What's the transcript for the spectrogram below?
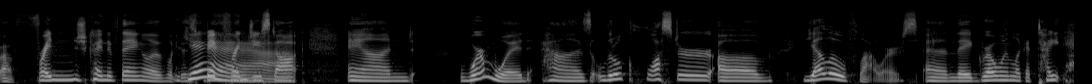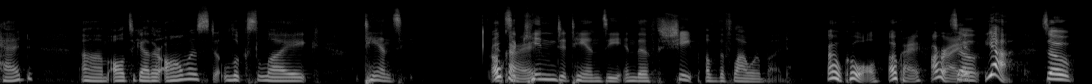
a fringe kind of thing like this big fringy stalk and wormwood has a little cluster of yellow flowers and they grow in like a tight head um, all together almost looks like tansy it's Okay. akin to tansy in the shape of the flower bud Oh, cool. Okay. All right. so yeah so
